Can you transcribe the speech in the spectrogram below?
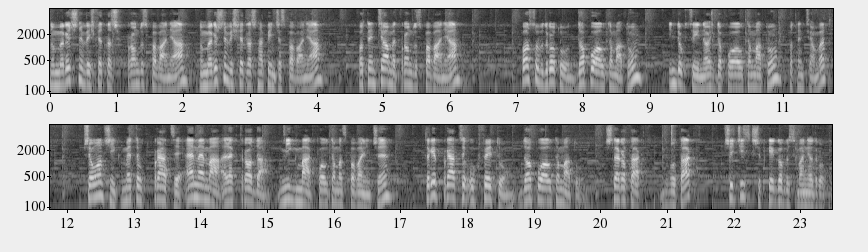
numeryczny wyświetlacz prądu spawania, numeryczny wyświetlacz napięcia spawania, potencjometr prądu spawania, sposób drutu do półautomatu, indukcyjność do półautomatu, potencjometr, przełącznik metod pracy MMA, elektroda, MIG-MAG, półautomat spawalniczy, tryb pracy uchwytu do półautomatu, czterotakt, dwutakt, przycisk szybkiego wysuwania drutu.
